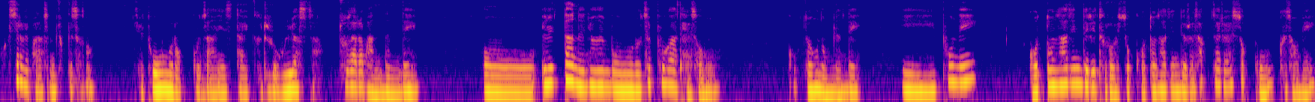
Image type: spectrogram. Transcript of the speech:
확실하게 받았으면 좋겠어서 이제 도움을 얻고자 인스타에 글을 올렸어요. 조사를 봤는데 어 일단은 현행범으로 체포가 돼서 걱정은 없는데 이 폰에 어떤 사진들이 들어있었고 어떤 사진들을 삭제를 했었고 그 전에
